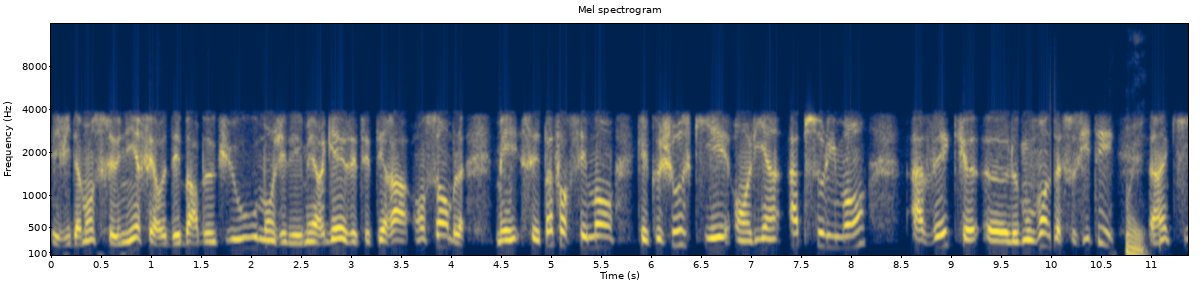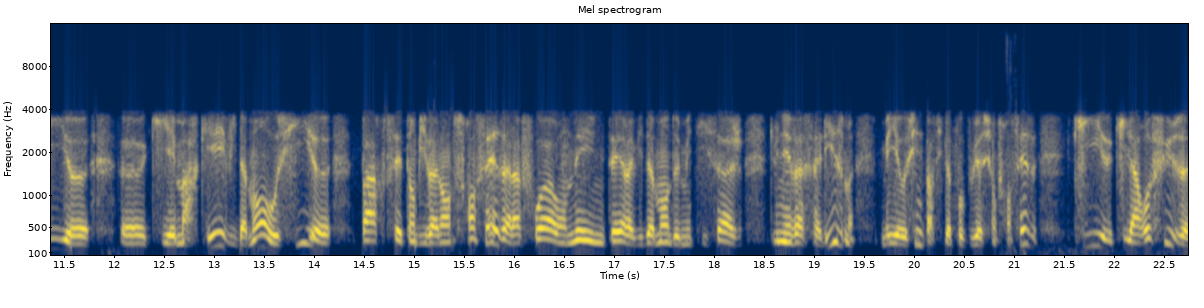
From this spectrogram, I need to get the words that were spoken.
évidemment se réunir, faire des barbecues, manger des etc., ensemble. Mais ce n'est pas forcément quelque chose qui est en lien absolument avec euh, le mouvement de la société, hein, qui, euh, euh, qui est marqué évidemment aussi par cette ambivalence française. À la fois, on est une terre évidemment de métissage, d'universalisme, mais il y a aussi une partie de la population française qui, qui la refuse.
